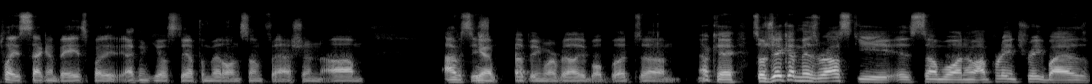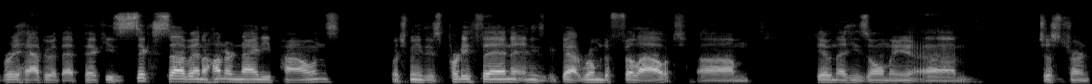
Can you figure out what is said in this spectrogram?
play second base, but I think he'll stay up the middle in some fashion. Um, obviously, Yeah. being more valuable, but um, okay. So Jacob Misiorowski is someone who I'm pretty intrigued by. I was very happy with that pick. He's 6'7, 190 pounds, which means he's pretty thin and he's got room to fill out. Um, given that he's only um, just turned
